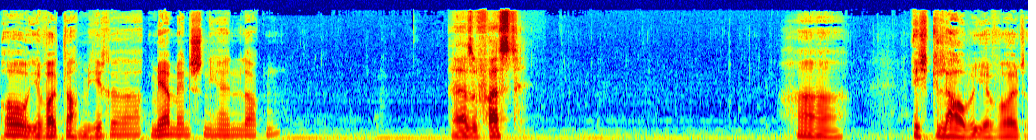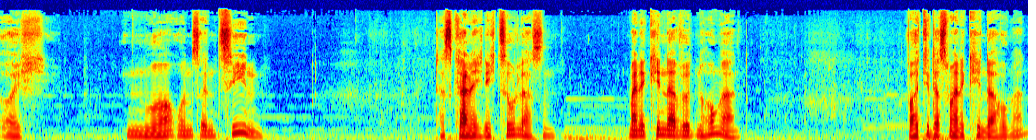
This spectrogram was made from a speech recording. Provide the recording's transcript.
Oh, ihr wollt noch mehrere, mehr Menschen hier hinlocken? Also fast. Ha. Ich glaube, ihr wollt euch nur uns entziehen. Das kann ich nicht zulassen. Meine Kinder würden hungern. Wollt ihr, dass meine Kinder hungern?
